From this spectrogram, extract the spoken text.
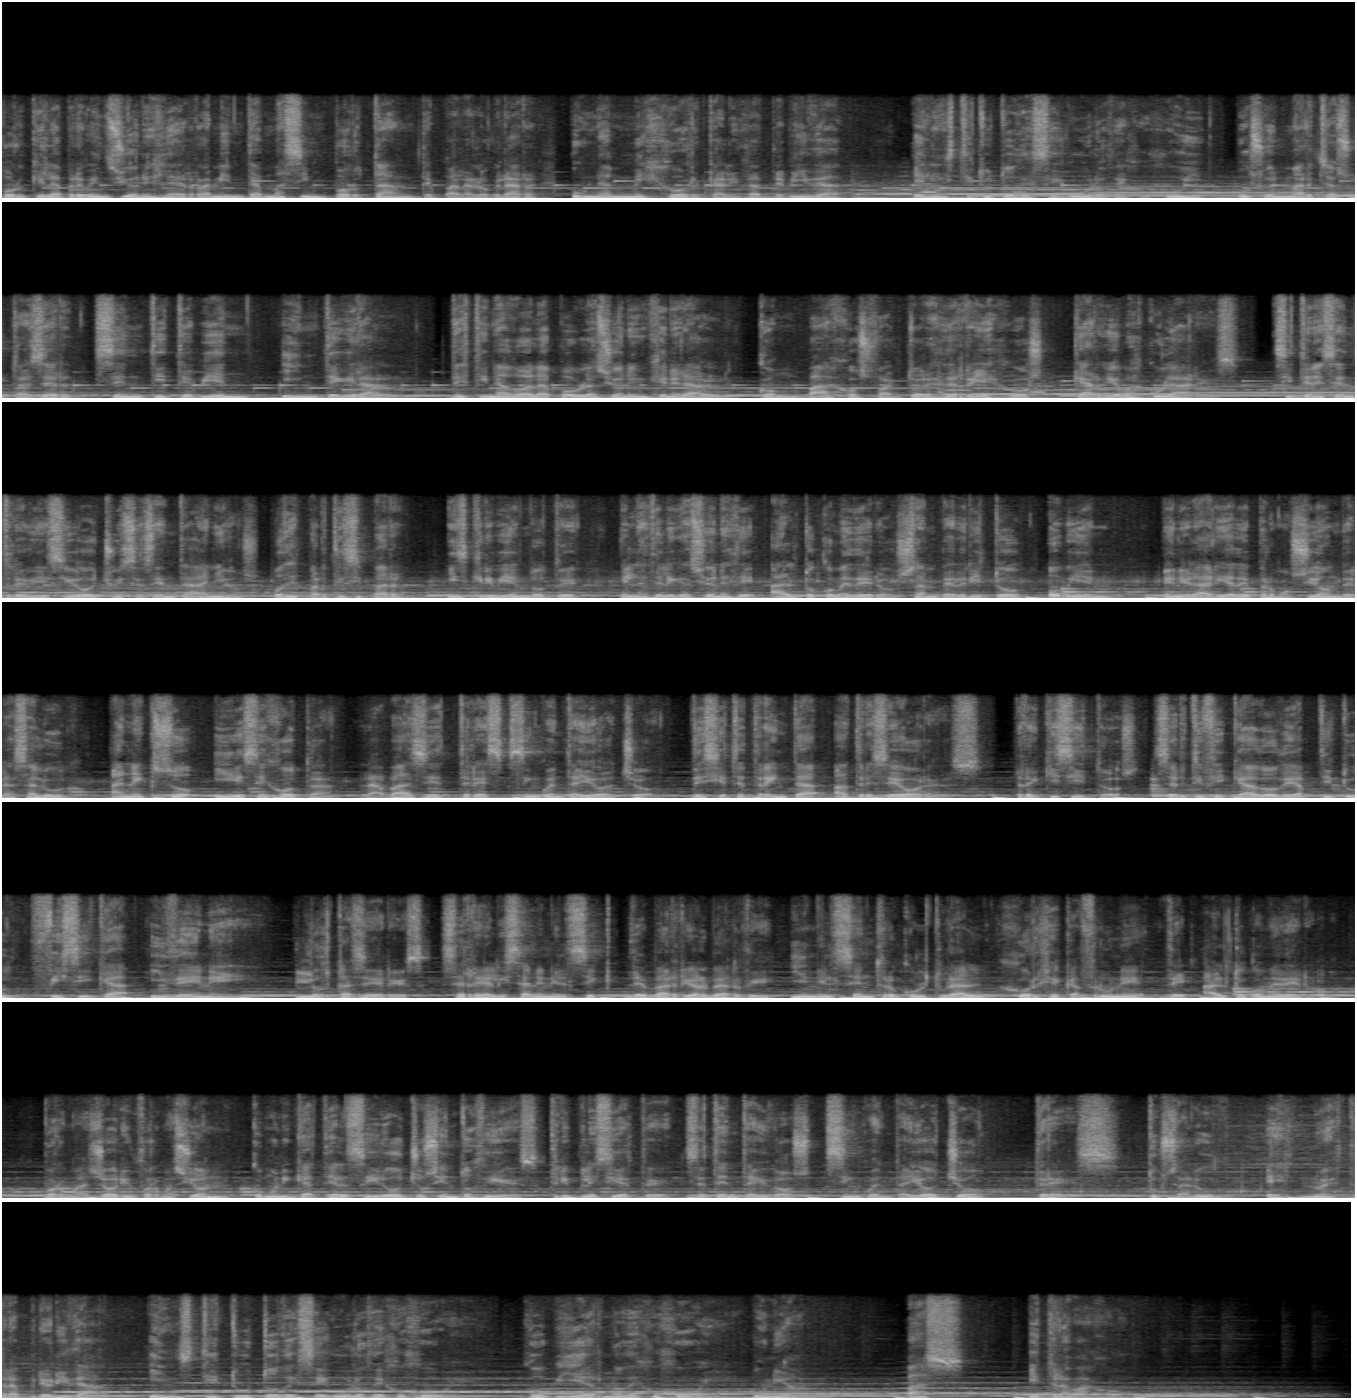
Porque la prevención es la herramienta más importante para lograr una mejor calidad de vida, el Instituto de Seguros de Jujuy puso en marcha su taller Sentite Bien Integral, destinado a la población en general, con bajos factores de riesgos cardiovasculares. Si tenés entre 18 y 60 años, podés participar inscribiéndote en las delegaciones de Alto Comedero, San Pedrito o bien en el área de promoción de la salud, anexo ISJ, La Valle 358, de 7.30 a 13 horas. Requisitos, certificado de aptitud física y DNI. Los talleres se realizan en el SIC de Barrio Alberdi y en el Centro Cultural Jorge Cafrune de Alto Comedero. Por mayor información, comunicate al 0810 777 72 58 3. Tu salud es nuestra prioridad. Instituto de Seguros de Jujuy. Gobierno de Jujuy. Unión. Paz y trabajo.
